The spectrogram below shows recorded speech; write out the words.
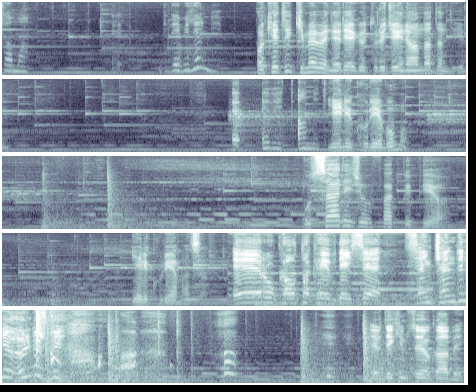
Tamam. E, gidebilir miyim? Paketi kime ve nereye götüreceğini anladın değil mi? E, evet, anladım. Yeni kurye bu mu? Bu sadece ufak bir piyo. Yeni kurye mazhar. Eğer o kaltak evdeyse sen kendini ölmüş bil. Evde kimse yok abi.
